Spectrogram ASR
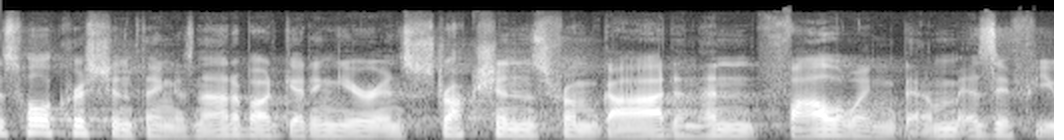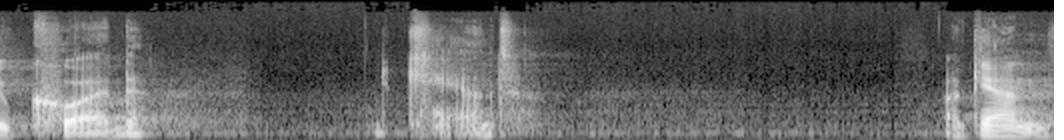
This whole Christian thing is not about getting your instructions from God and then following them as if you could. You can't. Again,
